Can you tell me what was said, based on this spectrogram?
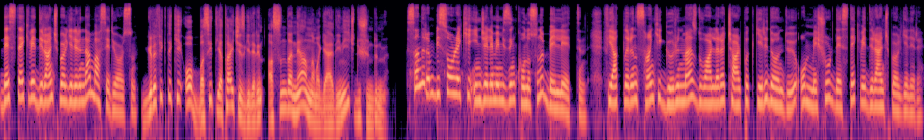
Destek ve direnç bölgelerinden bahsediyorsun. Grafikteki o basit yatay çizgilerin aslında ne anlama geldiğini hiç düşündün mü? Sanırım bir sonraki incelememizin konusunu belli ettin. Fiyatların sanki görünmez duvarlara çarpık geri döndüğü o meşhur destek ve direnç bölgeleri.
